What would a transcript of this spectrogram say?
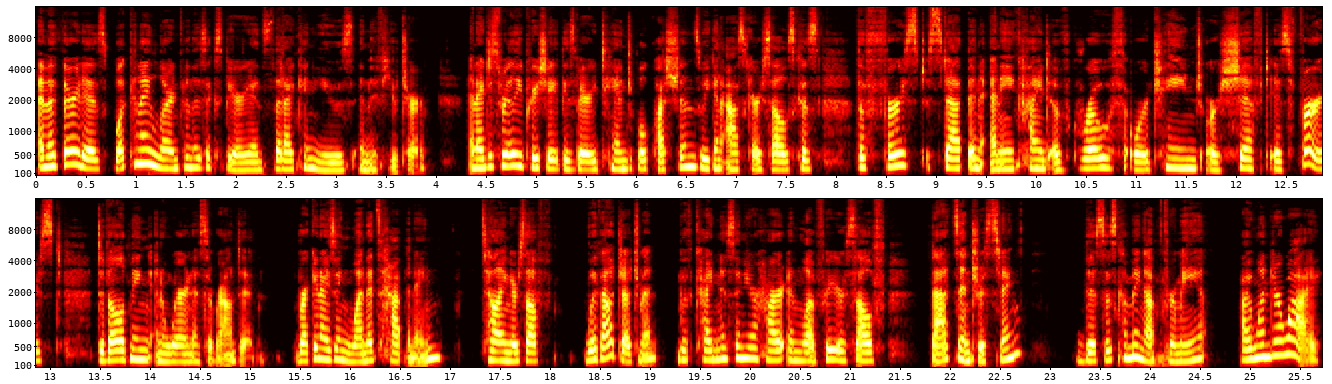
And the third is, what can I learn from this experience that I can use in the future? And I just really appreciate these very tangible questions we can ask ourselves because the first step in any kind of growth or change or shift is first developing an awareness around it, recognizing when it's happening, telling yourself without judgment, with kindness in your heart and love for yourself, that's interesting. This is coming up for me. I wonder why.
